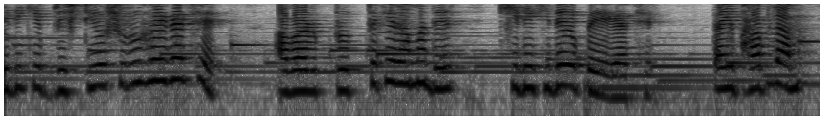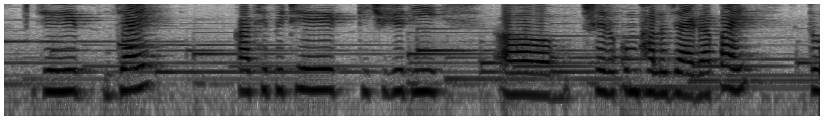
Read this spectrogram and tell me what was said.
এদিকে বৃষ্টিও শুরু হয়ে গেছে আবার প্রত্যেকের আমাদের খিদে খিদেও পেয়ে গেছে। তাই ভাবলাম যে যাই, কাছে পিঠে কিছু যদি সেরকম ভালো জায়গা পাই, তো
